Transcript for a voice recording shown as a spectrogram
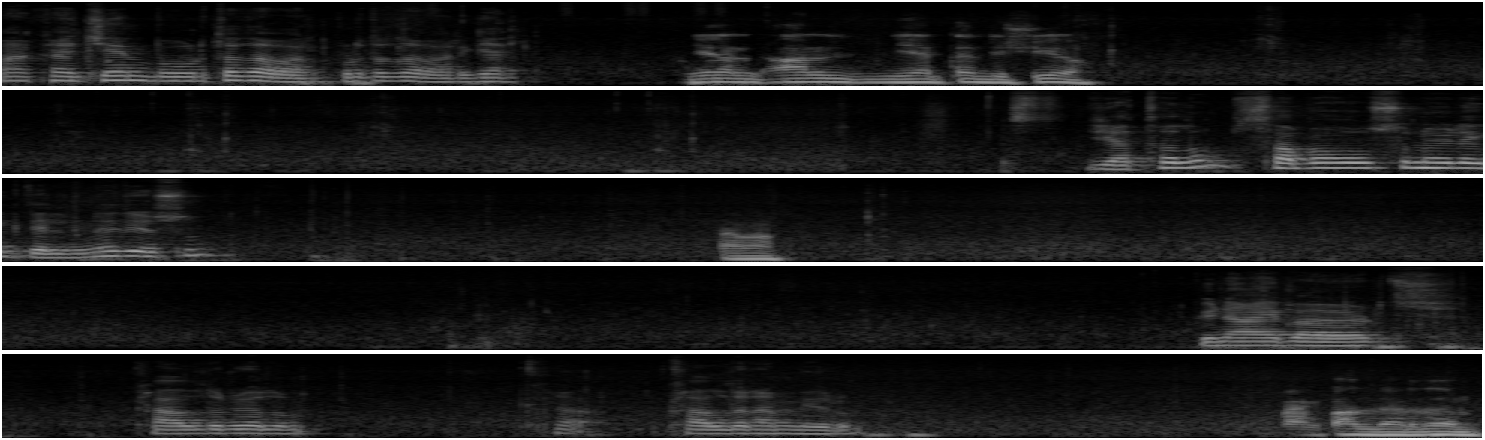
Bak Hacem burada da var. Burada da var. Gel. Gel al yerde düşüyor. Yatalım. Sabah olsun öyle gidelim. Ne diyorsun? Tamam. Günay Bird. Kaldırıyorum. Ka- kaldıramıyorum. Ben kaldırdım.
